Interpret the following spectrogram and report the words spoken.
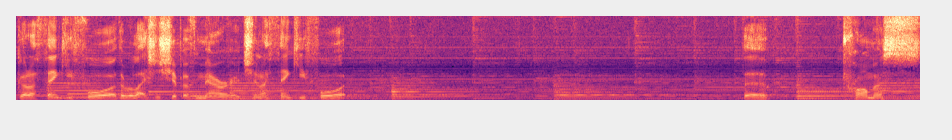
God, I thank you for the relationship of marriage, and I thank you for the promise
